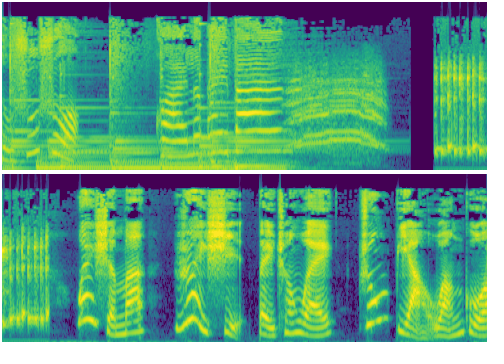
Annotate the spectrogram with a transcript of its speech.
有叔叔，快乐陪伴。为什么瑞士被称为钟表王国？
